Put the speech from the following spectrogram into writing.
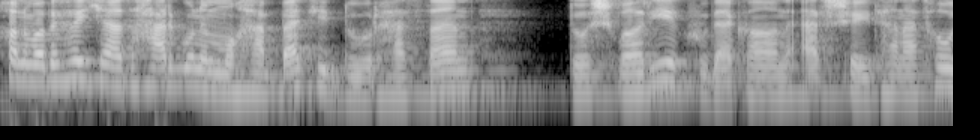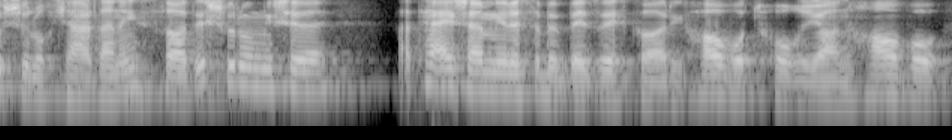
خانواده هایی که از هر گونه محبتی دور هستند دشواری کودکان از شیطنت ها و شلوغ کردن های ساده شروع میشه و تهش هم می‌رسه به بزهکاری ها و تقیان ها و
